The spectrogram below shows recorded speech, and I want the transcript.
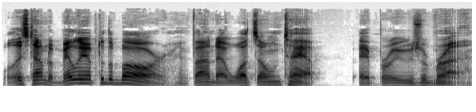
Well, it's time to belly up to the bar and find out what's on tap at Brews with Brian.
